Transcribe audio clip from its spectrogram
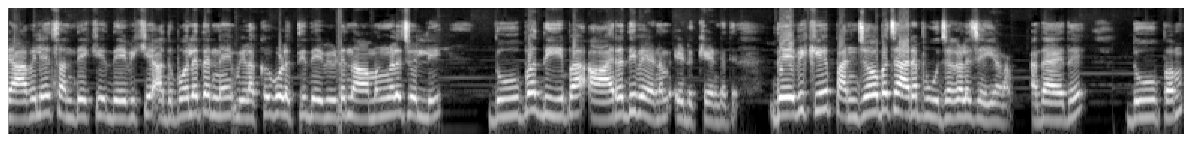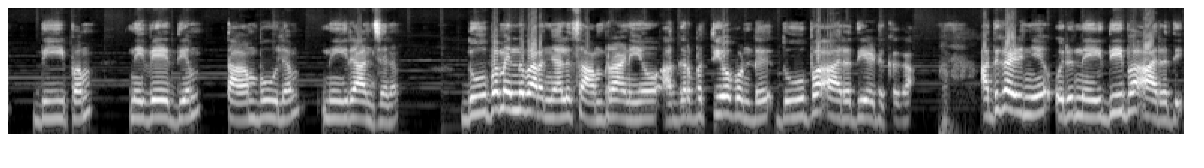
രാവിലെ സന്ധ്യയ്ക്ക് ദേവിക്ക് അതുപോലെ തന്നെ വിളക്ക് കൊളുത്തി ദേവിയുടെ നാമങ്ങൾ ചൊല്ലി ധൂപ ദീപ ആരതി വേണം എടുക്കേണ്ടത്. ദേവിക്ക് പഞ്ചോപചാര പൂജകൾ ചെയ്യണം. അതായത് ധൂപം ദീപം നിവേദ്യം താമ്പൂലം നീരാഞ്ജനം. ധൂപം എന്ന് പറഞ്ഞാൽ സാമ്പ്രാണിയോ അഗർബത്തിയോ കൊണ്ട് ധൂപ ആരതി എടുക്കുക. അത് കഴിഞ്ഞ് ഒരു നെയ്ദീപ ആരതി.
